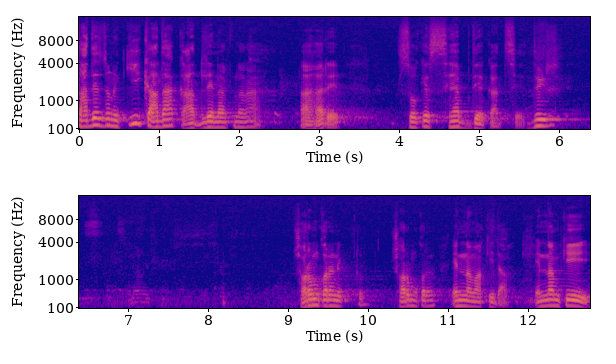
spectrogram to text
তাদের জন্য কি কাদা কাঁদলেন আপনারা? আহারে চোখে স্যাপ দিয়ে কাঁদছে। দুই শরম করেন একটু শরম করেন। এর নাম আকিদা। এর নাম কি?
